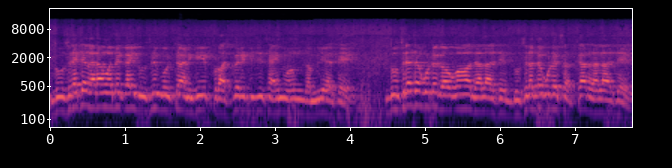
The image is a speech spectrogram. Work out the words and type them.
दुसऱ्याच्या घरामध्ये काही दुसरी गोष्ट आणखी प्रॉस्पेरिटीची साईन म्हणून जमली असेल दुसऱ्याचा कुठे गवगवा झाला असेल दुसऱ्याचा कुठे सत्कार झाला असेल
